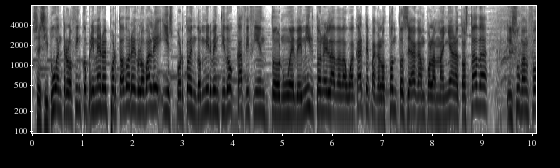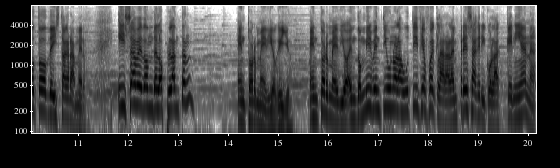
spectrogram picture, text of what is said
Se sitúa entre los cinco primeros exportadores globales y exportó en 2022 casi 109.000 toneladas de aguacate para que los tontos se hagan por las mañanas tostadas y suban fotos de Instagramer. ¿Y sabe dónde los plantan? En Tormedio, Guillo. En Tormedio. En 2021 la justicia fue clara. La empresa agrícola keniana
